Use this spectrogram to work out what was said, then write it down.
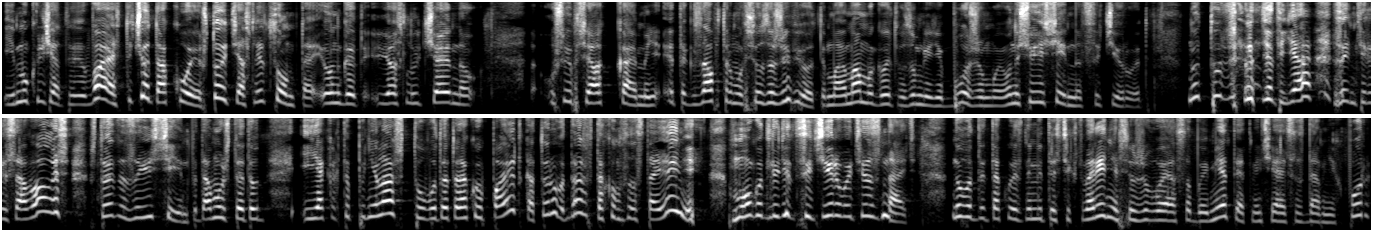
и ему кричат, «Вась, ты что такое? Что у тебя с лицом-то?» И он говорит, «Я случайно ушибся о камень, это к завтраму все заживет. И моя мама говорит в изумлении, боже мой, он еще Есенина цитирует. Ну, тут же, значит, я заинтересовалась, что это за Есенин, потому что это... И я как-то поняла, что вот это такой поэт, которого даже в таком состоянии могут люди цитировать и знать. Ну, вот это такое знаменитое стихотворение «Все живое особое меты» отмечается с давних пор.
